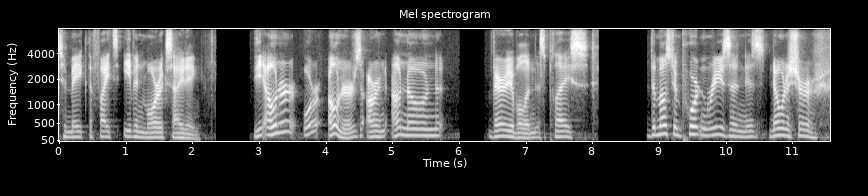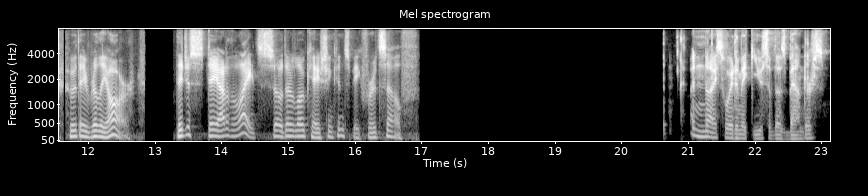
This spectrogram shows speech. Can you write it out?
to make the fights even more exciting. The owner or owners are an unknown variable in this place. The most important reason is no one is sure who they really are. They just stay out of the lights so their location can speak for itself. A nice way to make use of those bounders.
